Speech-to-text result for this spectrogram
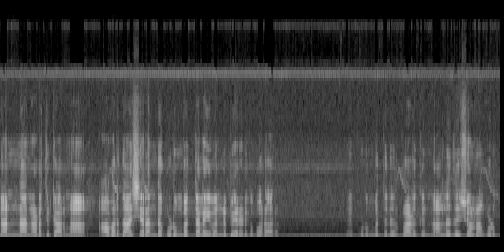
நன்னா நடத்திட்டார்னா அவர் தான் சிறந்த குடும்பத் தலைவன் பேர் எடுக்க போகிறார் குடும்பத்தில் இருக்கிறவளுக்கு நல்லது சொல்கிறவன் குடும்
